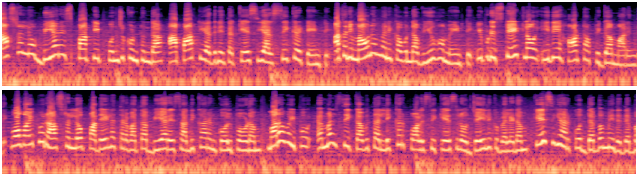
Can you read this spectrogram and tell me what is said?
రాష్ట్రంలో బీఆర్ఎస్ పార్టీ పుంజుకుంటుందా? ఆ పార్టీ అధినేత కేసీఆర్ సీక్రెట్ ఏంటి? అతని మౌనం వెనుక ఉన్న వ్యూహం ఏంటి? ఇప్పుడు స్టేట్లో ఇదే హాట్ టాపిక్గా మారింది. ఓవైపు రాష్ట్రంలో పదేళ్ళ తర్వాత బీఆర్ఎస్ అధికారం కోల్పోవడం మరోవైపు ఎమ్మెల్సీ కవిత లిక్కర్ పాలసీ కేసులో జైలుకు వెళ్ళడం కేసీఆర్కు దెబ్బ మీద దెబ్బ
